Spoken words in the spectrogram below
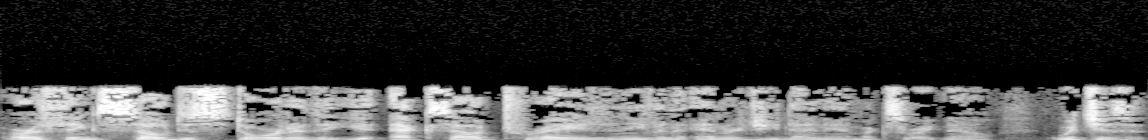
or are things so distorted that you X out trade and even energy dynamics right now? Which is it?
